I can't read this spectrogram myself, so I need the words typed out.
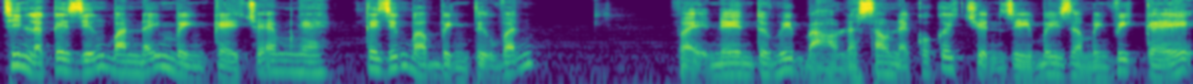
Chính là cái giếng ban nãy mình kể cho em nghe. Cái giếng bà Bình tự vẫn. Vậy nên tôi mới bảo là sau này có cái chuyện gì bây giờ mình vi kế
